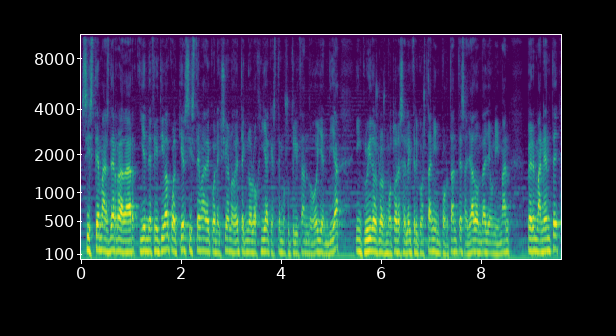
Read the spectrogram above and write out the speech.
sistemas de radar y en definitiva cualquier sistema de conexión o de tecnología que estemos utilizando hoy en día, incluidos los motores eléctricos tan importantes, allá donde haya un imán permanente,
